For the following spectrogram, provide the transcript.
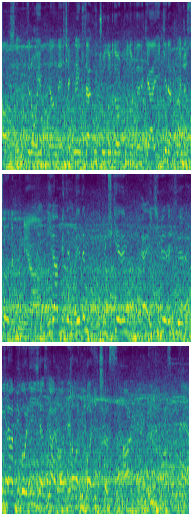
Al işte bütün oyun planı değişecek. Ne güzel 3 olur 4 olur dedik ya. 2 dakika önce söyledik bunu ya. İlla bir de- dedim 3 dedim 2 1 dedim illa bir gol yiyeceğiz galiba dedim. Galiba yiyeceğiz. Harbi. ne ya?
